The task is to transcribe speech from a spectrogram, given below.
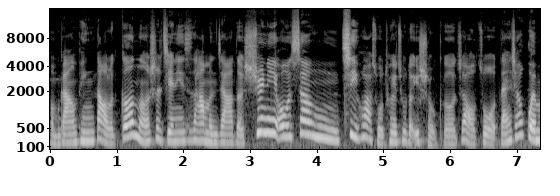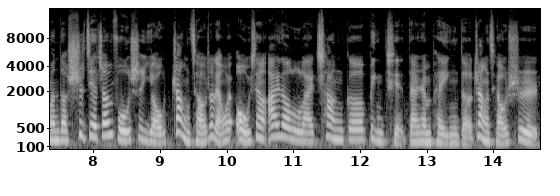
我们刚刚听到的歌呢，是杰尼斯他们家的虚拟偶像计划所推出的一首歌，叫做《胆小鬼们的世界征服》，是由藏桥这两位偶像 idol 来唱歌，并且担任配音的。藏桥是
